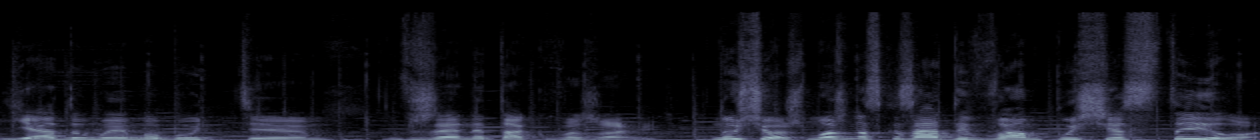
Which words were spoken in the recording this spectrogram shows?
я думаю, мабуть, е, вже не так вважають. Ну що ж, можна сказати, вам пощастило,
